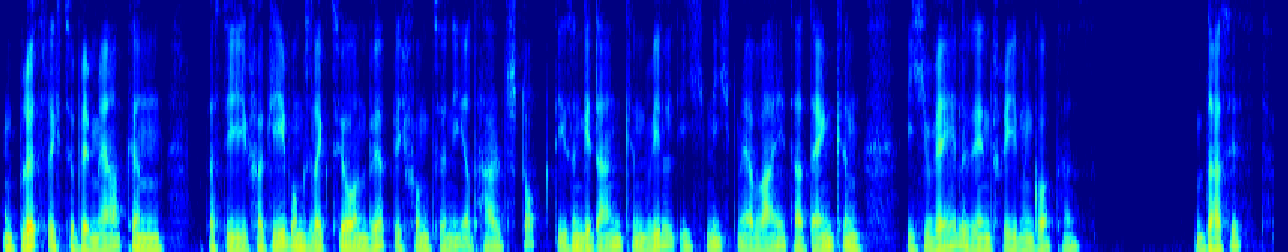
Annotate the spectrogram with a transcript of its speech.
Und plötzlich zu bemerken, dass die Vergebungslektion wirklich funktioniert, halt, stopp, diesen Gedanken will ich nicht mehr weiter denken, ich wähle den Frieden Gottes. Das ist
